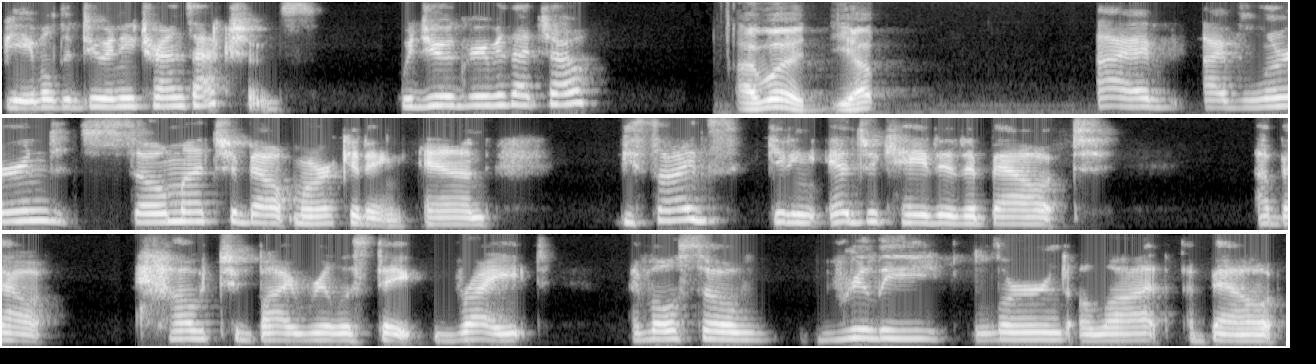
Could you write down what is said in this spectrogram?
be able to do any transactions. Would you agree with that, Joe? I would. Yep. I've I've learned so much about marketing and besides getting educated about about how to buy real estate right, I've also really learned a lot about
